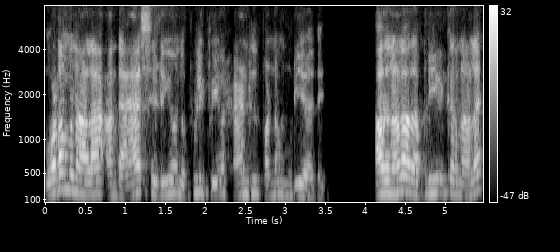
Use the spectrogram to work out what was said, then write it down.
உடம்புனால அந்த ஆசிடையும் அந்த புளிப்பையும் ஹேண்டில் பண்ண முடியாது. அதனால அது அப்படி இருக்கிறனால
